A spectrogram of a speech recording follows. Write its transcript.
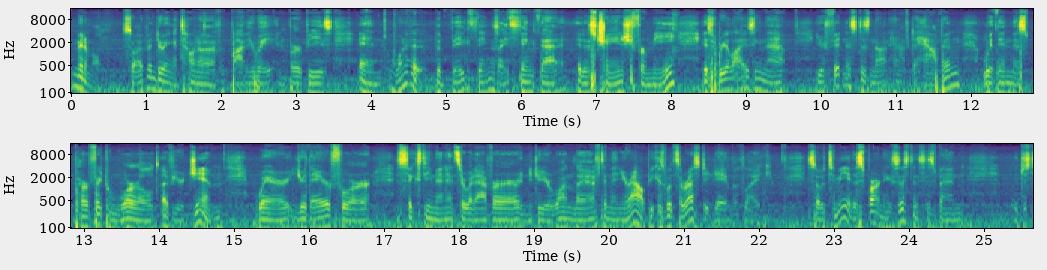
minimal. So I've been doing a ton of body weight and burpees, and one of the, the big things I think that it has changed for me is realizing that your fitness does not have to happen within this perfect world of your gym where you're there for 60 minutes or whatever and you do your one lift and then you're out because what's the rest of your day look like? So to me, the Spartan existence has been just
